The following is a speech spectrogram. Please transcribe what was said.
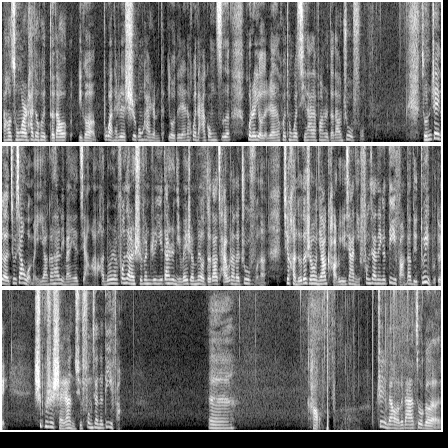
然后，从而他就会得到一个，不管他是施工还是什么的，有的人会拿工资，或者有的人会通过其他的方式得到祝福。总之，这个就像我们一样，刚才里面也讲哈，很多人奉献了十分之一，但是你为什么没有得到财务上的祝福呢？其实很多的时候，你要考虑一下，你奉献那个地方到底对不对，是不是神让你去奉献的地方？嗯，好，这里面我给大家做个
